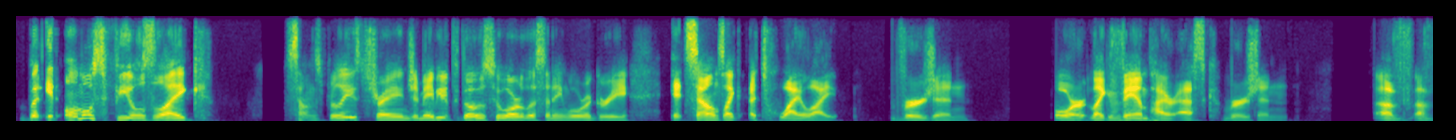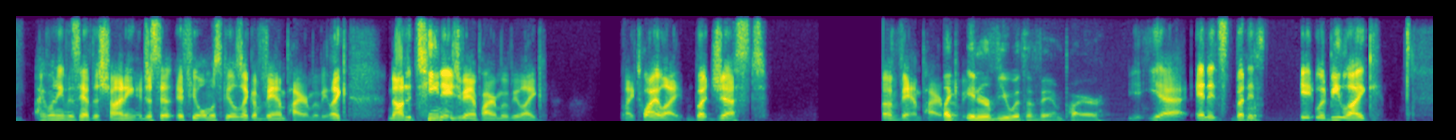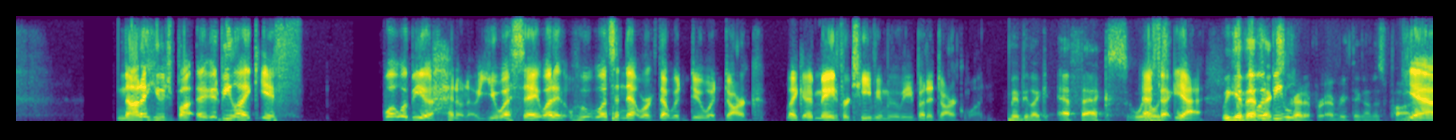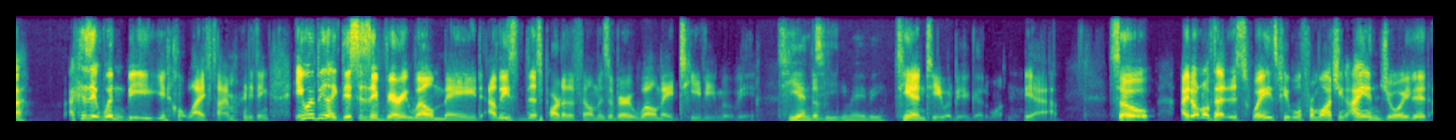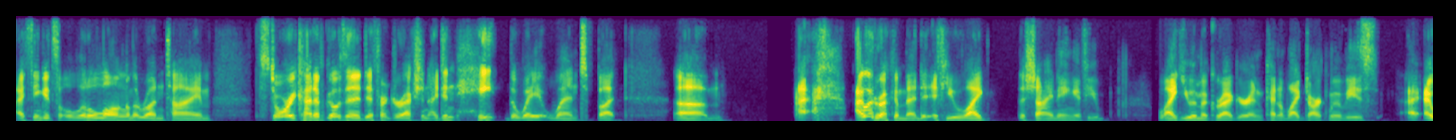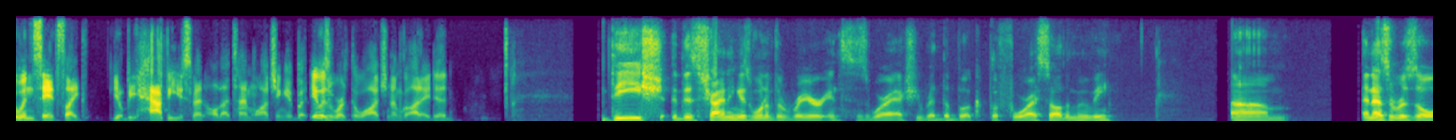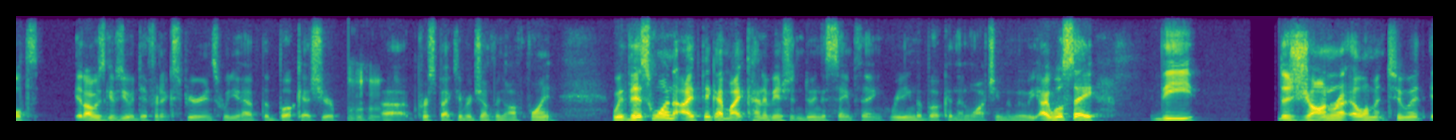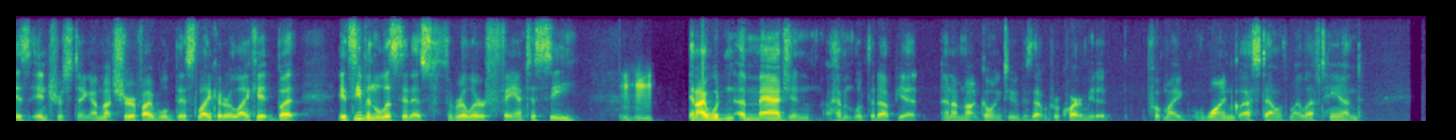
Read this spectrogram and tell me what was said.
But it almost feels like sounds really strange, and maybe those who are listening will agree. It sounds like a Twilight version or like vampire esque version of of I wouldn't even say of The Shining. It just it feel, almost feels like a vampire movie, like not a teenage vampire movie like like Twilight, but just a vampire like movie. interview with a vampire. yeah, and it's but it's it would be like not a huge but it'd be like if what would be a I don't know USA what who what's a network that would do a dark like a made for TV movie but a dark one. Maybe like FX. We, FX, always- yeah, we give it FX be- credit for everything on this pod. Yeah, because it wouldn't be you know Lifetime or anything. It would be like this is a very well made. At least this part of the film is a very well made TV movie. TNT maybe. TNT would be a good one. Yeah. So I don't know if that dissuades people from watching. I enjoyed it. I think it's a little long on the runtime. The story kind of goes in a different direction. I didn't hate the way it went, but um, I I would recommend it if you like The Shining, if you like Ewan McGregor and kind of like dark movies. I, I wouldn't say it's like you'll be happy you spent all that time watching it, but it was worth the watch, and I'm glad I did. The sh- The Shining is one of the rare instances where I actually read the book before I saw the movie. Um, and as a result, it always gives you a different experience when you have the book as your Mhm. uh, perspective or jumping off point. With this one, I think I might kind of be interested in doing the same thing, reading the book and then watching the movie. I will say the the genre element to it is interesting. I'm not sure if I will dislike it or like it, but it's even listed as thriller fantasy. Mhm. And I wouldn't imagine, I haven't looked it up yet, and I'm not going to because that would require me to put my wine glass down with my left hand.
